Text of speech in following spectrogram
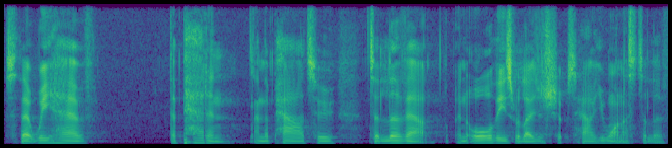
so that we have the pattern and the power to, to live out in all these relationships how you want us to live.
